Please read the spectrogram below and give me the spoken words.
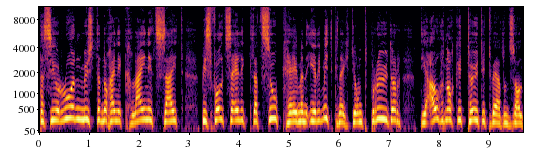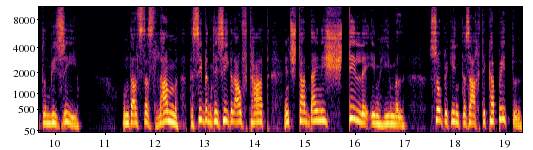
dass sie ruhen müssten noch eine kleine Zeit, bis vollzählig dazu kämen ihre Mitknechte und Brüder, die auch noch getötet werden sollten wie sie. Und als das Lamm das siebente Siegel auftat, entstand eine Stille im Himmel. So beginnt das achte Kapitel.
